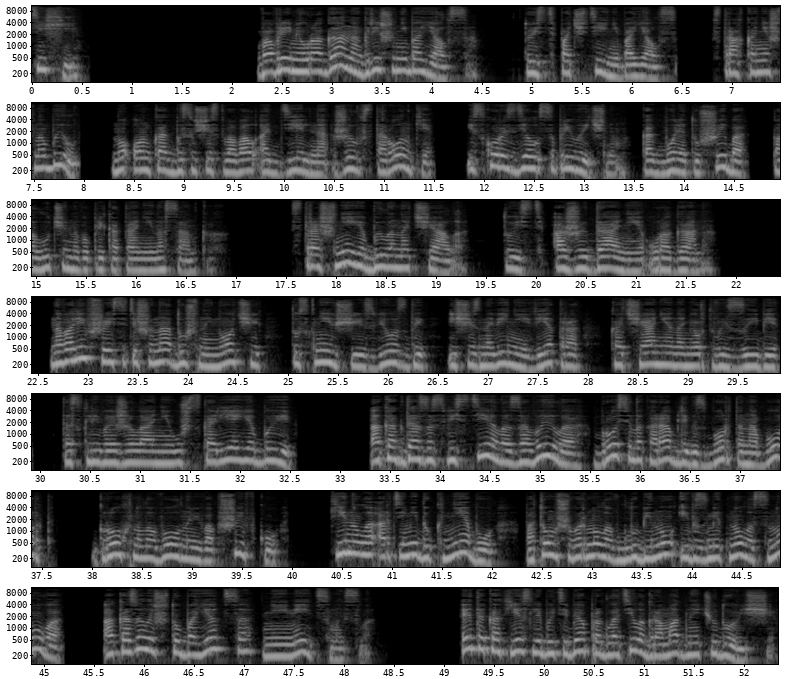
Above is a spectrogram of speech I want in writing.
Стихи. Во время урагана Гриша не боялся, то есть почти не боялся. Страх, конечно, был, но он как бы существовал отдельно, жил в сторонке и скоро сделался привычным, как боль от ушиба, полученного при катании на санках. Страшнее было начало, то есть ожидание урагана. Навалившаяся тишина душной ночи, тускнеющие звезды, исчезновение ветра, качание на мертвой зыбе, тоскливое желание уж скорее бы. А когда засвистело, завыло, бросило кораблик с борта на борт, грохнула волнами в обшивку, кинула Артемиду к небу, потом швырнула в глубину и взметнула снова, оказалось, что бояться не имеет смысла. Это как если бы тебя проглотило громадное чудовище.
